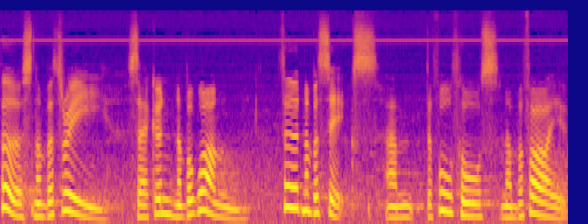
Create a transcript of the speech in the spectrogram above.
First, number three. Second, number one. Third, number six. And the fourth horse, number five.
